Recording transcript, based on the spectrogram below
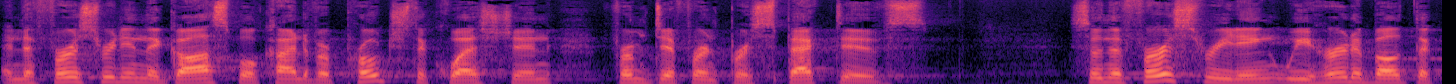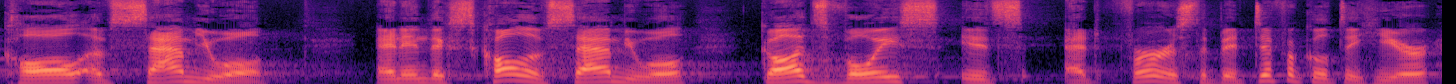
And the first reading in the gospel kind of approached the question from different perspectives. So, in the first reading, we heard about the call of Samuel. And in this call of Samuel, God's voice is at first a bit difficult to hear,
